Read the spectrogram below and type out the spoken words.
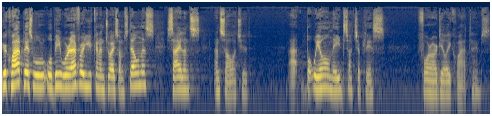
Your quiet place will, will be wherever you can enjoy some stillness, silence, and solitude. Uh, but we all need such a place for our daily quiet times.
